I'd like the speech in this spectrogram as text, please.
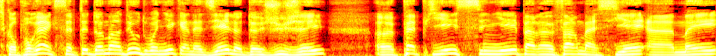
est-ce qu'on pourrait accepter, demander aux douaniers canadiens là, de juger un papier signé par un pharmacien à main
